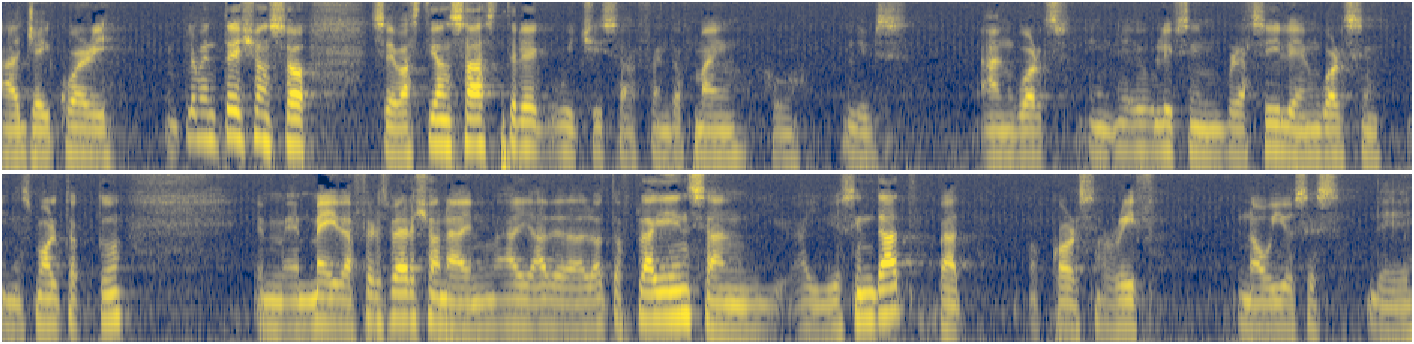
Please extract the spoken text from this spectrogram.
a jQuery implementation. So Sebastian Sastre, which is a friend of mine who lives and works in, lives in Brazil and works in, in Smalltalk too, made a first version. I, I added a lot of plugins and I'm using that, but of course, Reef now uses the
